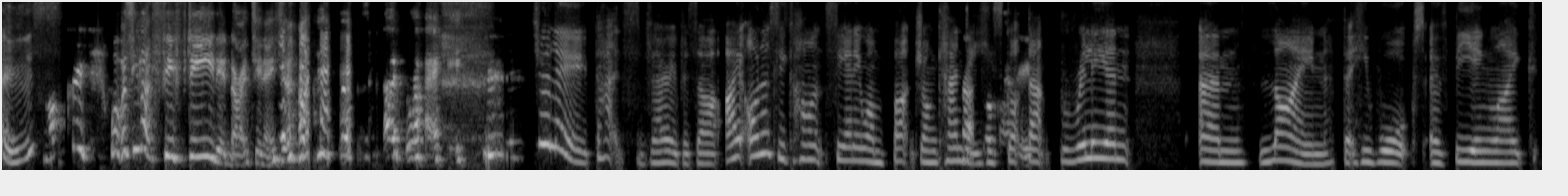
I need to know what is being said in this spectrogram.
Cruise, Tom Cruise. What was he like 15 in 1989? no way. literally, that's very bizarre. I honestly can't see anyone but John Candy. John He's got that brilliant um line that he walks of being like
